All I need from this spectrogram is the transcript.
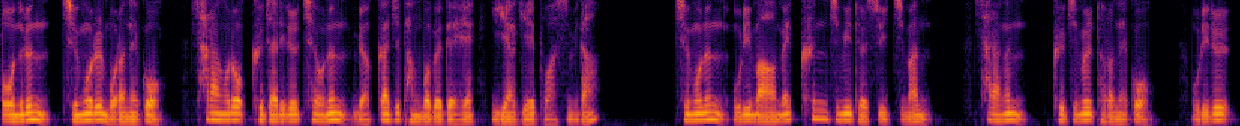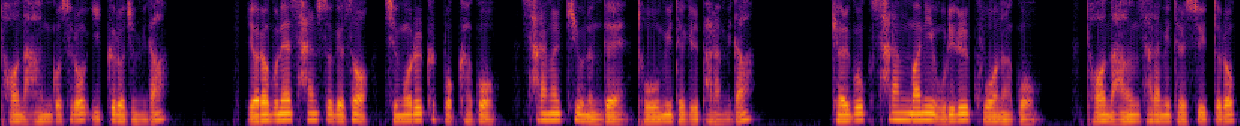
오늘은 증오를 몰아내고 사랑으로 그 자리를 채우는 몇 가지 방법에 대해 이야기해 보았습니다. 증오는 우리 마음에 큰 짐이 될 수 있지만 사랑은 그 짐을 덜어내고 우리를 더 나은 곳으로 이끌어 줍니다. 여러분의 삶 속에서 증오를 극복하고 사랑을 키우는데 도움이 되길 바랍니다. 결국 사랑만이 우리를 구원하고 더 나은 사람이 될 수 있도록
